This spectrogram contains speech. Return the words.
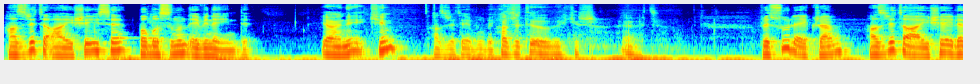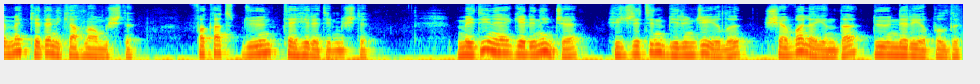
Hazreti Ayşe ise babasının evine indi. Yani kim? Hazreti Ebu Bekir. Hazreti Ebu Bekir. Evet. Resul-i Ekrem Hazreti Ayşe ile Mekke'de nikahlanmıştı. Fakat düğün tehir edilmişti. Medine'ye gelinince hicretin birinci yılı Şevval ayında düğünleri yapıldı.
